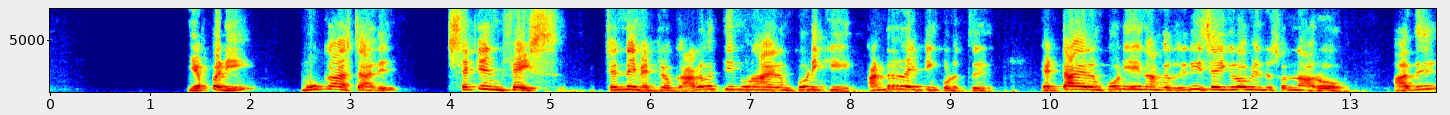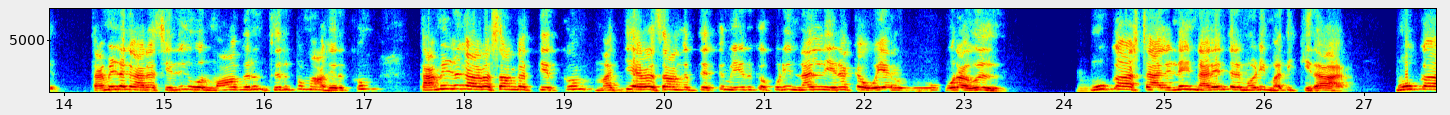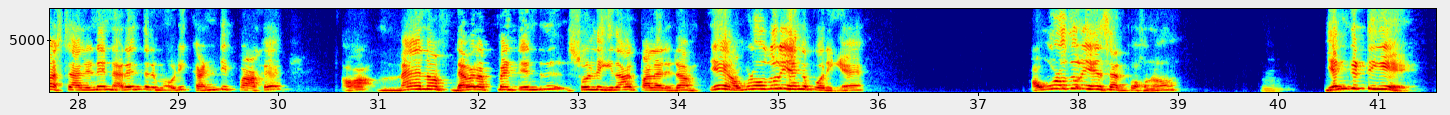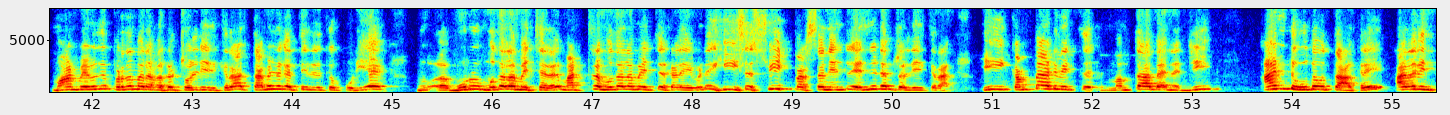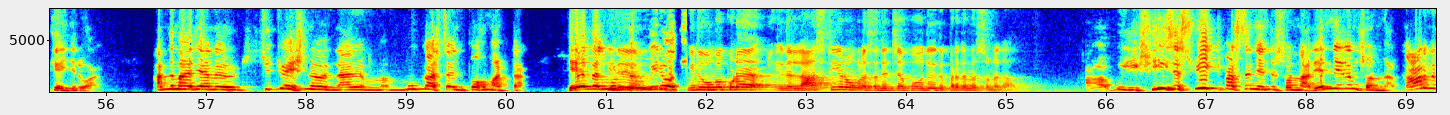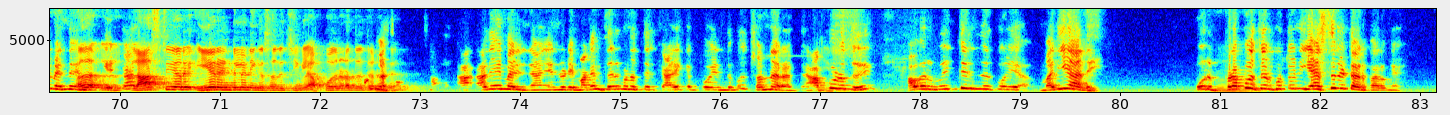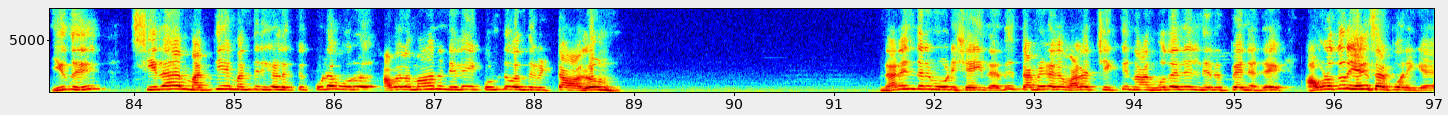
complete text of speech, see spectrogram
எப்படி? மு க ஸ்டாலின் செகண்ட் ஃபேஸ் சென்னை மெட்ரோக்கு அறுபத்தி மூணாயிரம் கோடிக்கு அண்டர் ரைட்டிங் கொடுத்து எட்டாயிரம் கோடியை நாங்கள் ரிலீஸ் செய்கிறோம் என்று சொன்னாரோ? அது தமிழக அரசியலில் ஒரு மாபெரும் திருப்பமாக இருக்கும். தமிழக அரசாங்கத்திற்கும் மத்திய அரசாங்கத்திற்கும் இருக்கக்கூடிய நல் இணக்க உயர் உறவு. மு க ஸ்டாலினை நரேந்திர மோடி மதிக்கிறார். மு க ஸ்டாலினை நரேந்திர மோடி கண்டிப்பாக மேன் ஆஃப் டெவலப்மெண்ட் என்று சொல்லுகிறார் பலரிடம். ஏன் அவ்வளவு தூரம் எங்க போறீங்க? அவ்வளவு தூரம் ஏன் சார் போகணும். எங்கிட்டயே மாண்புமிகு பிரதமர் அவர்கள் சொல்லியிருக்கிறார் தமிழகத்தில் இருக்கக்கூடிய முழு முதலமைச்சர் மற்ற முதலமைச்சர்களை விட he is a sweet person என்று என்னிடம் சொல்லியிருக்கிறார். He compared with Mamata Banerjee and Uddhav Thackeray Arvind Kejriwal. அந்த மாதிரியான சுச்சுவேஷன் மு க ஸ்டாலின் போக மாட்டார். தேர்தல் இது- மட்டும் விரோதி. இது உங்க கூட இது லாஸ்ட் இயர் உங்களை சந்திச்ச போது இது பிரதமர் சொன்னதா? ஸ்வீட் பர்சன் என்று சொன்னார். என்னிடம் சொன்னார். காரணம் என்ன லாஸ்ட் இயர் இயர் எண்ட்ல நீங்க சந்திச்சீங்களே அப்போது நடந்தது அதே மாதிரி நான் என்னுடைய மகன் திருமணத்திற்கு அழைக்க போயிருந்த போது சொன்னார். அப்பொழுது அவர் வைத்திருந்தக்கூடிய மரியாதை ஒரு ப்ரப்போசல் கொடுத்தோன்னு எஸ்னுட்டார் பாருங்க. இது சில மத்திய மந்திரிகளுக்கு கூட ஒரு அவலமான நிலையை கொண்டு வந்து விட்டாலும் நரேந்திர மோடி செய்தது தமிழக வளர்ச்சிக்கு நான் முதலில் நிற்பேன் என்று அவ்வளவு தூரம் ஏன் சார் போறீங்க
